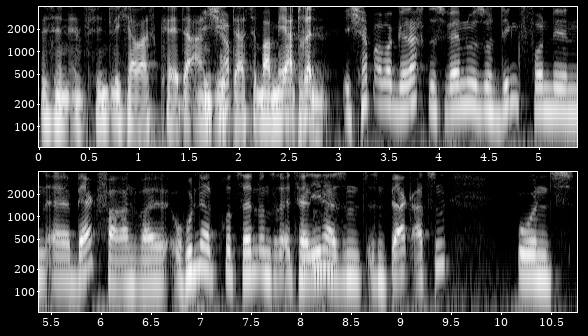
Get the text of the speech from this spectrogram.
bisschen empfindlicher, was Kälte angeht. Hab, da ist immer mehr drin. Ich habe aber gedacht, das wäre nur so ein Ding von den äh, Bergfahrern, weil 100% unserer Italiener mhm. sind, sind Bergatzen. Und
